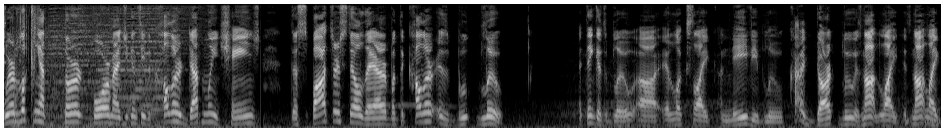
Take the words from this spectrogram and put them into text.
we're looking at third form. As you can see, the color definitely changed the spots are still there, but the color is blue. I think it's blue. Uh, it looks like a navy blue, kind of dark blue. It's not light. It's not like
